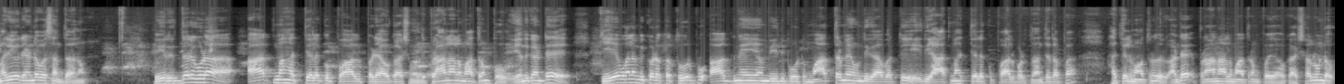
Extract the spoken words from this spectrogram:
మరియు రెండవ సంతానం. వీరిద్దరు కూడా ఆత్మహత్యలకు పాల్పడే అవకాశం ఉంది. ప్రాణాలు మాత్రం పోవు. ఎందుకంటే కేవలం ఇక్కడ ఒక తూర్పు ఆగ్నేయం వీధిపోటు మాత్రమే ఉంది కాబట్టి ఇది ఆత్మహత్యలకు పాల్పడుతుంది. అంతే తప్ప హత్యలు మాత్రం జరుగు అంటే ప్రాణాలు మాత్రం పోయే అవకాశాలు ఉండవు.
